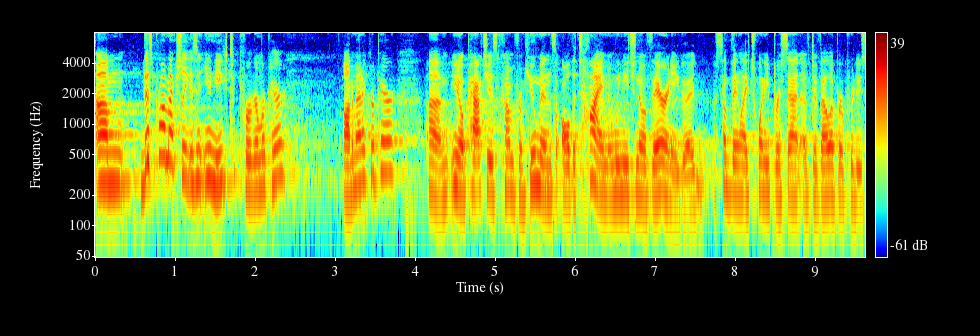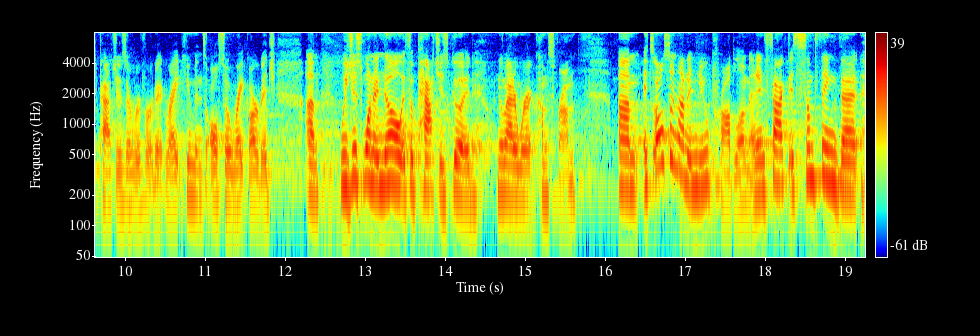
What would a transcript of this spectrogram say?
Um, this problem actually isn't unique to program repair, automatic repair. Um, you know, patches come from humans all the time, and we need to know if they're any good. Something like 20% of developer-produced patches are reverted, right? Humans also write garbage. Um, we just want to know if a patch is good, no matter where it comes from. Um, it's also not a new problem, and in fact, it's something that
